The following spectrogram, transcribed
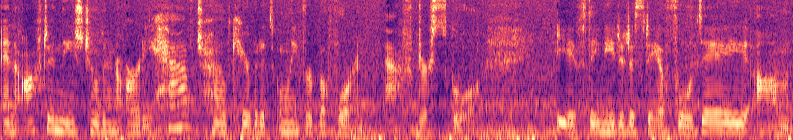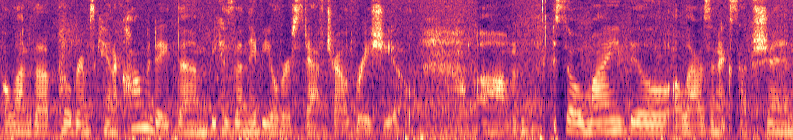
and often these children already have childcare but it's only for before and after school if they needed to stay a full day, um, a lot of the programs can't accommodate them because then they'd be over staff child ratio. Um, so my bill allows an exception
